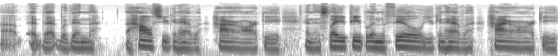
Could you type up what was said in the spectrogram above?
Uh, that within the house you can have a hierarchy, and enslaved people in the field you can have a hierarchy,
